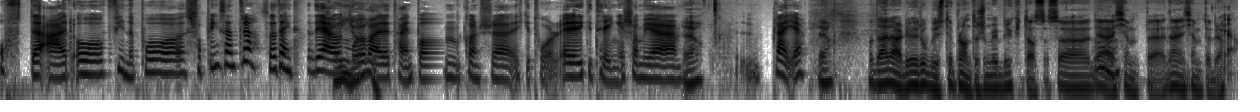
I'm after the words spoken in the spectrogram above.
ofte er å finne på shoppingsentre. Så jeg tenkte det er jo, ja. må jo være et tegn på at den kanskje ikke tåler, eller ikke trenger så mye Ja, pleie. ja. Og der er det jo robuste planter som blir brukt, altså, så det er, kjempe, det er kjempebra. Ja.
